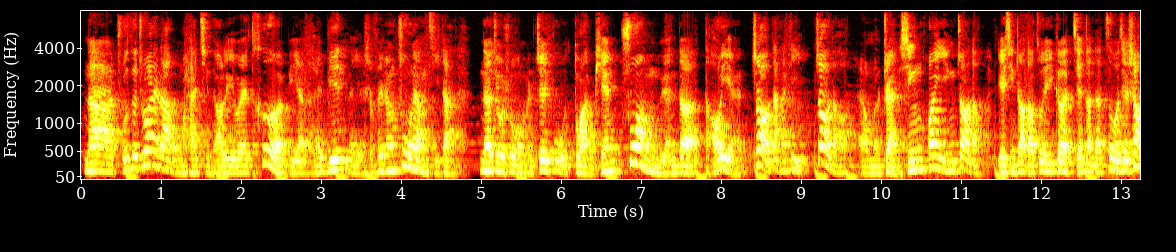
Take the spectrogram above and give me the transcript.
那除此之外呢，我们还请到了一位特别来宾，那也是非常重量级的，那就是我们这部短片《状元》的导演赵大地赵导，让我们掌心欢迎赵导，也请赵导做一个简短的自我介绍。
